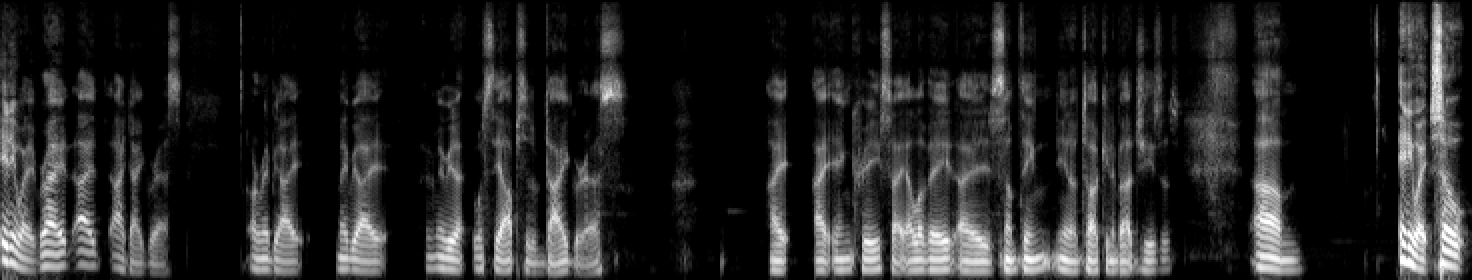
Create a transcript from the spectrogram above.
anyway, right. I, I digress. Or maybe I, maybe I, maybe what's the opposite of digress? I I increase, I elevate, I something, you know, talking about Jesus. Um anyway, so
